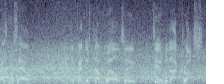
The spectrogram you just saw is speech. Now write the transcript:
Rasmus Elm. The defender's done well to deal with that cross.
